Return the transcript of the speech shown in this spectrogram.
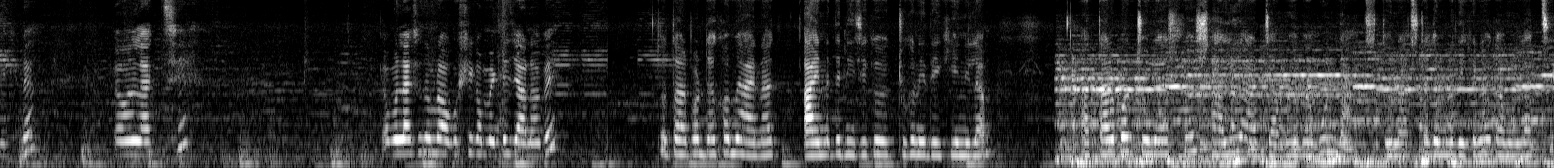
দেখি না। কেমন লাগছে? কেমন লাগছে তোমরা অবশ্যই কমেন্টে জানাবে। তো তারপর দেখো আমি আয়না, আয়নাতে নিজেকেও একটুখানি দেখিয়ে নিলাম। আর তারপর চলে আসলো শালি আর জামাইবাবুর নাচ। তো নাচটা তোমরা দেখে নাও কেমন লাগছে।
